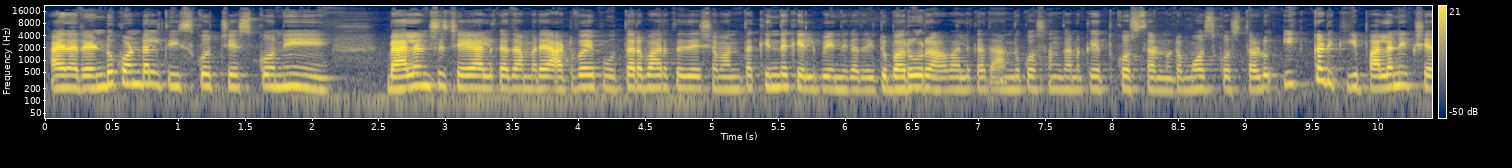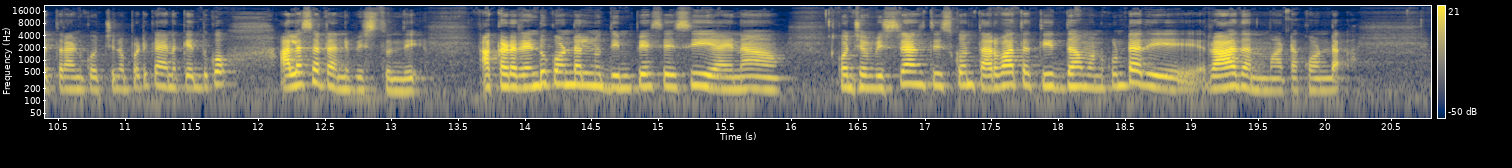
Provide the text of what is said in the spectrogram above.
ఆయన రెండు కొండలు తీసుకొచ్చేసుకొని బ్యాలెన్స్ చేయాలి కదా. మరి అటువైపు ఉత్తర భారతదేశం అంతా కిందకి వెళ్ళిపోయింది కదా. ఇటు బరువు రావాలి కదా. అందుకోసం కనుక ఎత్తుకొస్తాడనమాట మోసుకొస్తాడు. ఇక్కడికి పళని క్షేత్రానికి వచ్చినప్పటికీ ఆయనకు ఎందుకో అలసట అనిపిస్తుంది. అక్కడ రెండు కొండలను దింపేసేసి ఆయన కొంచెం విశ్రాంతి తీసుకొని తర్వాత తీద్దాం అనుకుంటే అది రాదనమాట కొండ.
